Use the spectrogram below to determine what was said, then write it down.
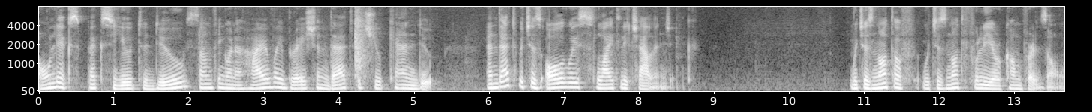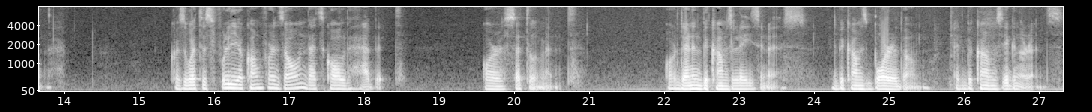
only expects you to do something on a higher vibration, that which you can do, and that which is always slightly challenging, which is not of, which is not fully your comfort zone. Because what is fully your comfort zone, that's called habit or settlement or then it becomes laziness, it becomes boredom, it becomes ignorance.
